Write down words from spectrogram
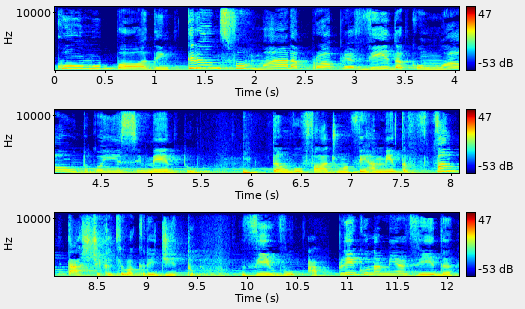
como podem transformar a própria vida com autoconhecimento. Então, vou falar de uma ferramenta fantástica que eu acredito, vivo, aplico na minha vida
